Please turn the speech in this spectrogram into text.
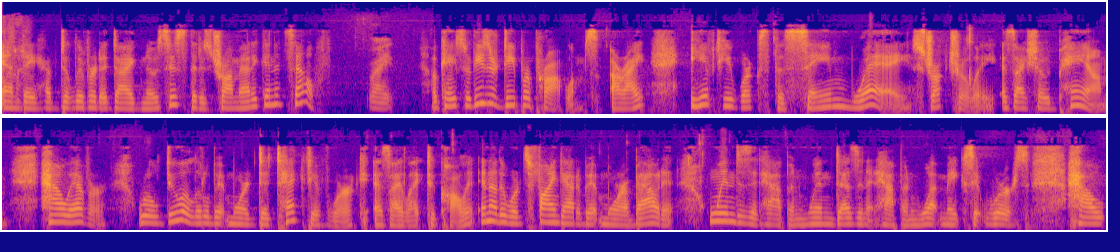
and they have delivered a diagnosis that is traumatic in itself. Right. Okay, so these are deeper problems, all right? EFT works the same way structurally as I showed Pam. However, we'll do a little bit more detective work, as I like to call it. In other words, find out a bit more about it. When does it happen? When doesn't it happen? What makes it worse? How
